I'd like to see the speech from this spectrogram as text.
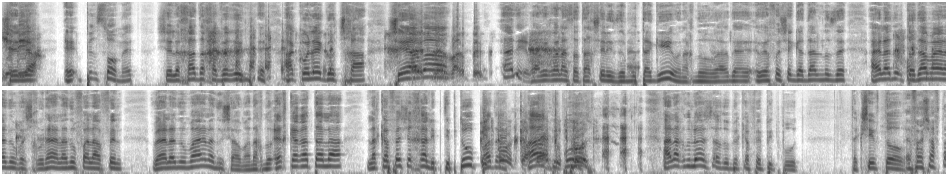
של ידיעה. אה, פרסומת של אחד החברים, הקולגות שלך, שאמר, אני, מה אני יכול לעשות, אח שלי, זה מותגים, אנחנו, איפה שגדלנו זה, היה לנו, אתה יודע מה היה לנו בשכונה? היה לנו פלאפל, והיה לנו, מה היה לנו שם? אנחנו, איך קראת לקפה שלך? ליפטיפטופ? פטפוט, קפה פטפוט. אנחנו לא ישבנו בקפה פטפוט. תקשיב טוב. איפה ישבת?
